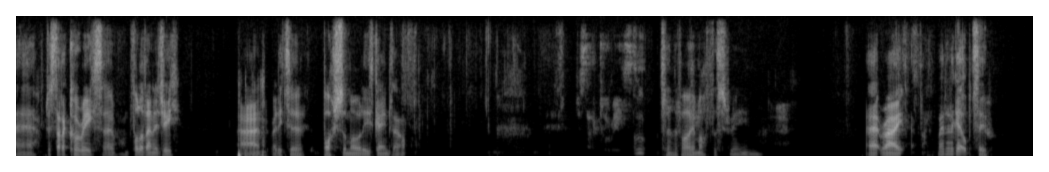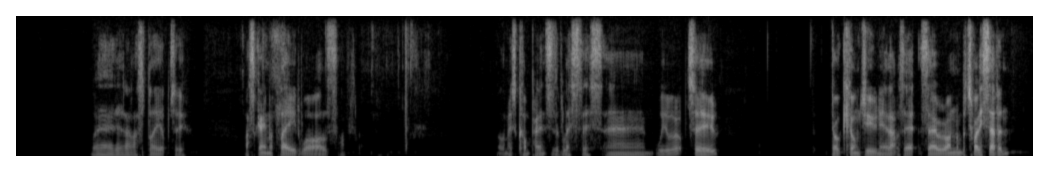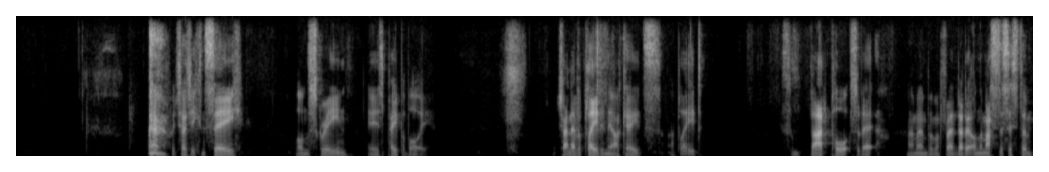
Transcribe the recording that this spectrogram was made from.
Uh, just had a curry, so I'm full of energy and ready to bosh some more of these games out. Oh, turn the volume off the stream. Uh, right, where did I get up to? Where did I last play up to? Last game I played was not the most comprehensive list. This um, we were up to Donkey Kong Jr. That was it. So we're on number 27, which, as you can see on the screen, is Paperboy, which I never played in the arcades. I played some bad ports of it. I remember my friend had it on the Master System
